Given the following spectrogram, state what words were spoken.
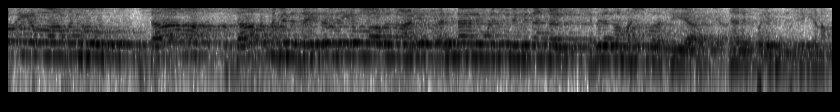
റളിയല്ലാഹു അൻഹു ഉസാമ ഉസാമത്ത് ബിൻ സൈദ് റളിയല്ലാഹു അൻഹു അലി രണ്ടാലും വിളിച്ചു നിബിതങ്ങൾ നിബിതങ്ങൾ മഷ്വറ ചെയ്യാ. ഞാനിപ്പോ എന്ത് ചെയ്യണം?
